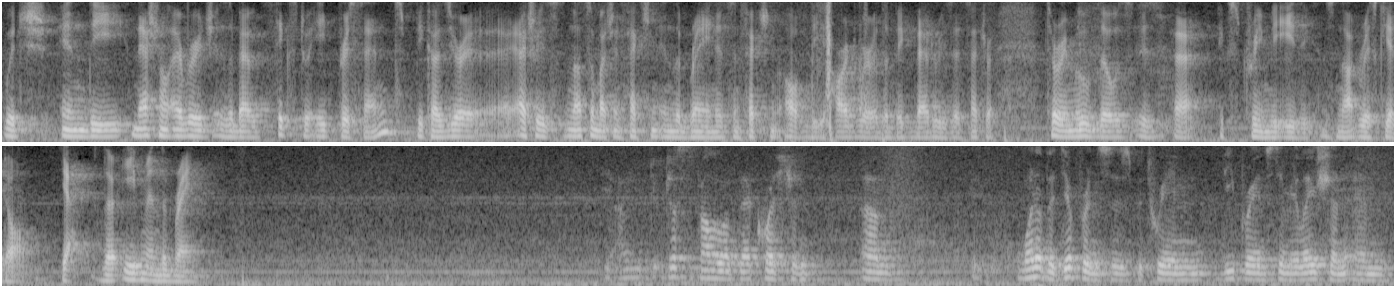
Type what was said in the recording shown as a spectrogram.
which in the national average is about 6 to 8 percent, because you're, actually it's not so much infection in the brain, it's infection of the hardware, the big batteries, etc. To remove those is uh, extremely easy. It's not risky at all. Yeah, the, even in the brain. Just to follow up that question, um, one of the differences between deep brain stimulation and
